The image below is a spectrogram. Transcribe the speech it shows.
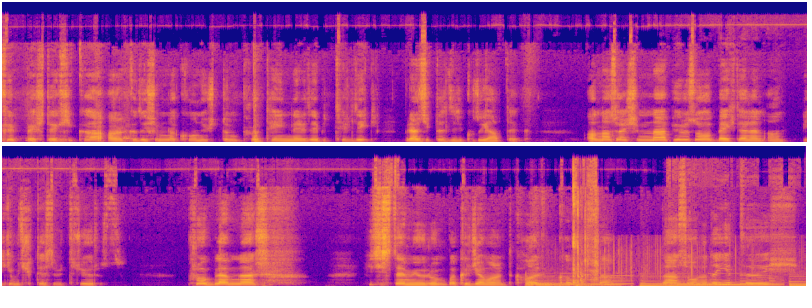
...45 dakika arkadaşımla konuştum. Proteinleri de bitirdik. Birazcık da dedikodu yaptık. Ondan sonra şimdi ne yapıyoruz? O beklenen an. İki buçuk testi bitiriyoruz. Problemler... Hiç istemiyorum. Bakacağım artık halim kalırsa. Daha sonra da yatış.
